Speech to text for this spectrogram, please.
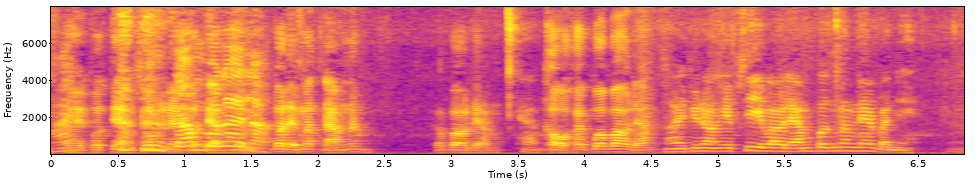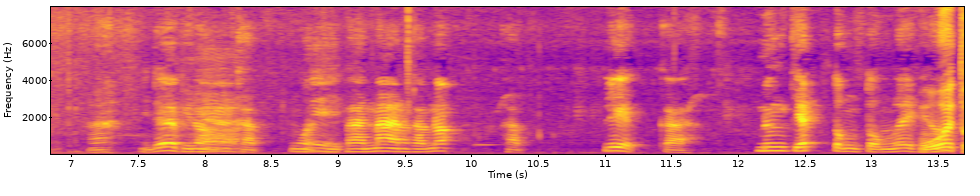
ไม่ให้พอแต้มส้มเลยพอจำบ่แต้มได้ล่ะ บ่ได้มาตามนํ กับเบ้าแหลมครับ เขาคักบ่เบ้าแหลมเอาให้พี่น้องเอฟซีว่าแหลมเบิ้งน้ำแน่บัดนี้อะนี่เด้อพี่น้องอ่าครับงวดนี่ ที่ผ่านมานะครับเนาะครับ เรียกกะหนึ่งเจ็ดตรงๆเลยพี่น้องโอ้ยต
